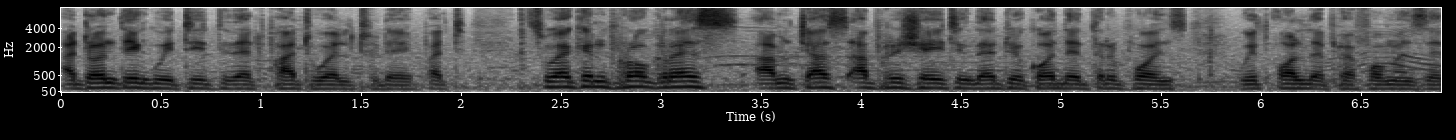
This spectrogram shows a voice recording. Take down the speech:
I don't think we did that part well today, but it's work in progress. I'm just appreciating that we got the three points with all the performance that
